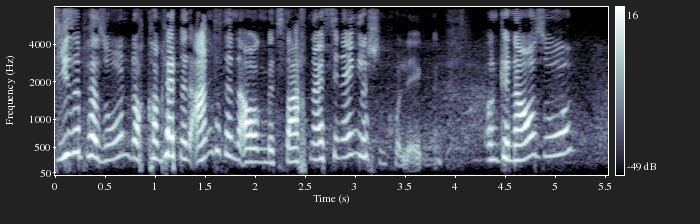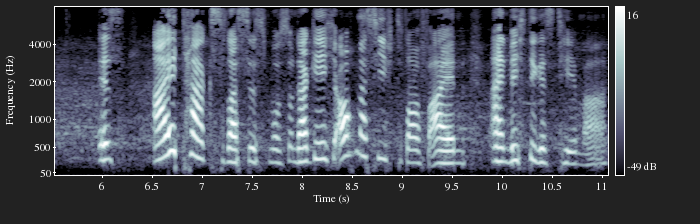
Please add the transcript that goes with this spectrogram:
diese Person doch komplett mit anderen Augen betrachten als den englischen Kollegen. Und genauso ist Alltagsrassismus, und da gehe ich auch massiv drauf ein, ein wichtiges Thema.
